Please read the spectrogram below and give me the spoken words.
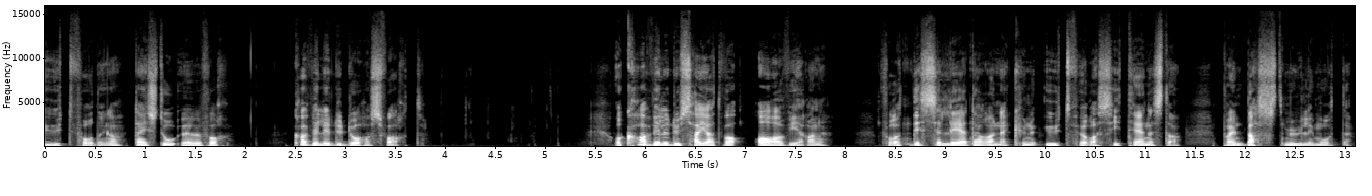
utfordringer de sto overfor, hva ville du da ha svart? Og hva ville du si at var avgjørende for at disse lederne kunne utføre sin tjeneste på en best mulig måte?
